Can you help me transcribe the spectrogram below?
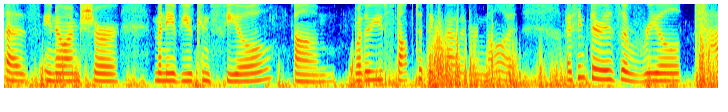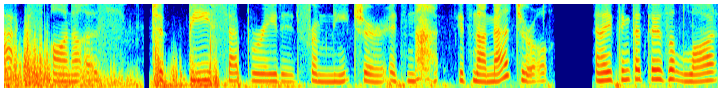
as you know, I'm sure many of you can feel, um, whether you've stopped to think about it or not, I think there is a real tax on us to be separated from nature. It's not it's not natural. And I think that there's a lot,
